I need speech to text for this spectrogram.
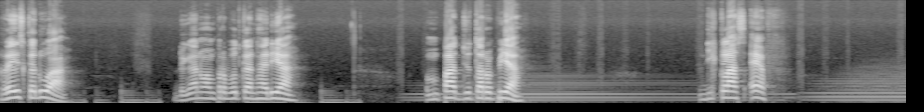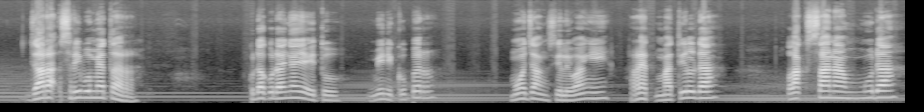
Race kedua. Dengan memperbutkan hadiah. 4 juta rupiah. Di kelas F. Jarak 1000 meter. Kuda-kudanya yaitu Mini Cooper Mojang Siliwangi Red Matilda Laksana Muda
